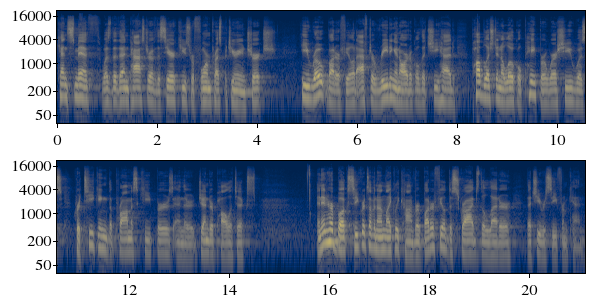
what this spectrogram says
Ken Smith was the then pastor of the Syracuse Reformed Presbyterian Church. He wrote Butterfield after reading an article that she had published in a local paper where she was critiquing the Promise Keepers and their gender politics. And in her book, Secrets of an Unlikely Convert, Butterfield describes the letter that she received from Ken.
